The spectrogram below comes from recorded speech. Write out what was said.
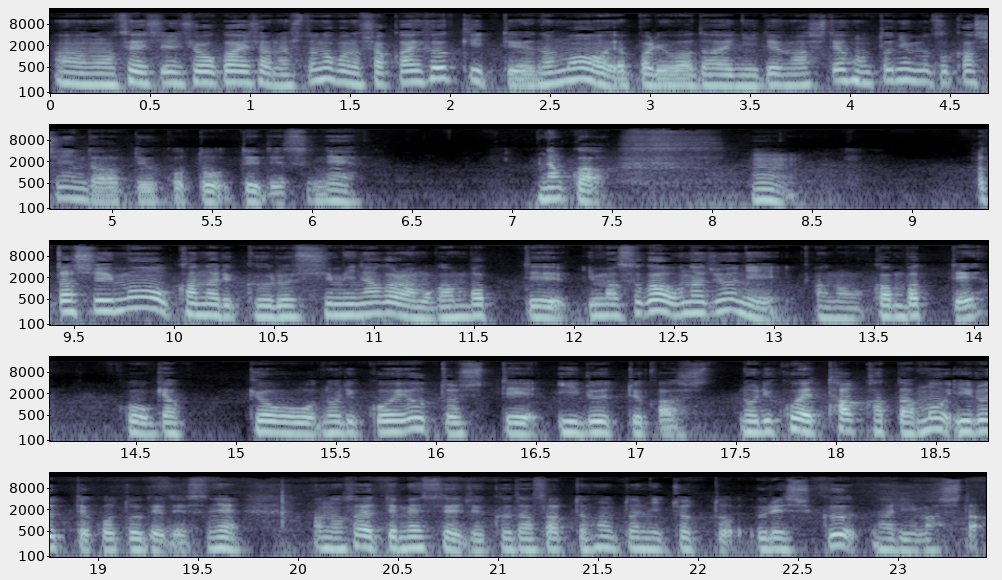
あの、精神障害者の人のこの社会復帰っていうのも、やっぱり話題に出まして、本当に難しいんだということでですね。なんか、うん。私もかなり苦しみながらも頑張っていますが、同じように、あの、頑張って、こう逆、境を乗り越えようとしているというか、乗り越えた方もいるってことでですね、あの、そうやってメッセージくださって本当にちょっと嬉しくなりました。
